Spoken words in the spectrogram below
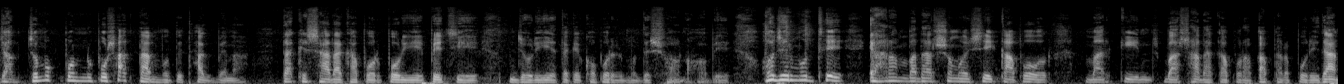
জাকজমকপূর্ণ পোশাক তার মধ্যে থাকবে না। তাকে সাদা কাপড় পরিয়ে পেঁচিয়ে জড়িয়ে তাকে কপরের মধ্যে শোয়ানো হবে। হজের মধ্যে এহারাম বাঁধার সময় সেই কাপড়, মার্কিন বা সাদা কাপড় আপনারা পরিধান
